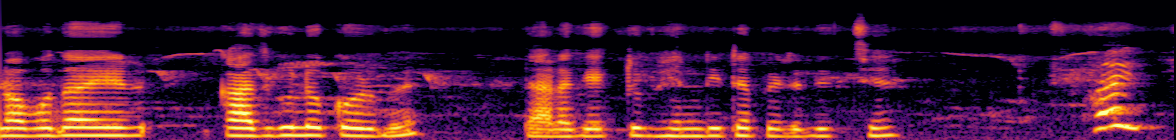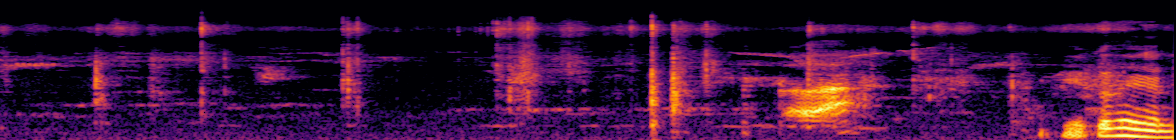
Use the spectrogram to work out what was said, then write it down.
নবোদয়ের কাজগুলো করবে। তার আগে একটু ভেন্ডিটা পেরে দিচ্ছে। কোথায় গেল?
